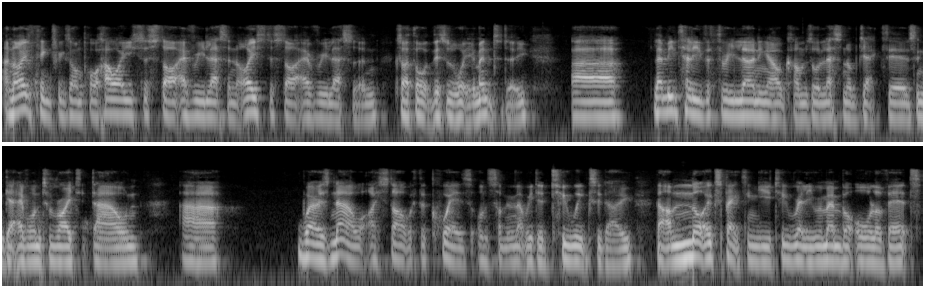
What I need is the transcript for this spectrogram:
and I think, for example, how I used to start every lesson. I used to start every lesson because I thought this is what you're meant to do. Uh, let me tell you the three learning outcomes or lesson objectives and get everyone to write it down. Uh, whereas now I start with a quiz on something that we did two weeks ago that I'm not expecting you to really remember all of it.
